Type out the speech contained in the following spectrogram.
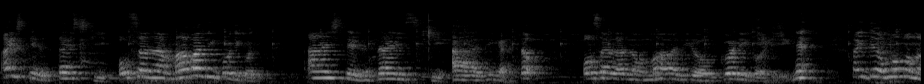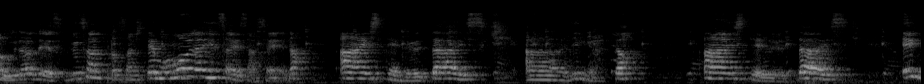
愛してる大好き。お皿周りゴリゴリ。愛してる大好きありがとう。お皿の周りをゴリゴリね。はいではももの裏です。ぐさっとさしてもも裏ゆさゆさせーの。愛してる大好きありがとう。愛してる大好き笑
